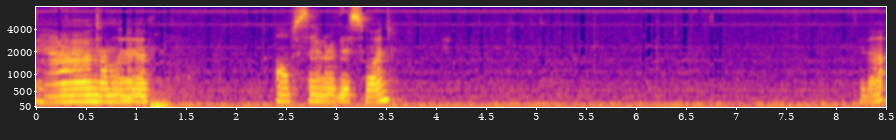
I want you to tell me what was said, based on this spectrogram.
and I'm going to center this one. See that?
